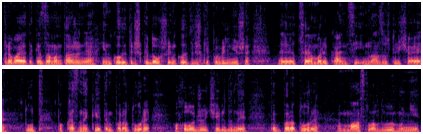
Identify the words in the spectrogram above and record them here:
триває таке завантаження, інколи трішки довше, інколи трішки повільніше. Е, Це американці, і нас зустрічає тут показники температури, охолоджуючі рідини температури, масла в двигуні,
